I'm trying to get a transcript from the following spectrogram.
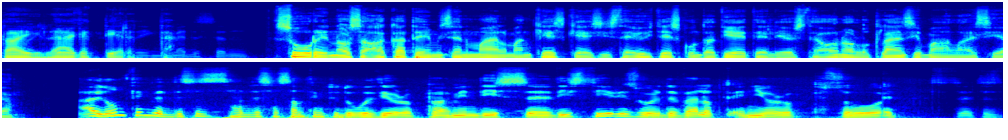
tai lääketiedettä. Suurin osa akateemisen maailman keskeisistä yhteiskuntatieteilijöistä on ollut länsimaalaisia. I don't think that this is this has something to do with Europe. I mean, these uh, these theories were developed in Europe, so it, it is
